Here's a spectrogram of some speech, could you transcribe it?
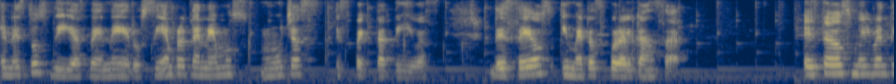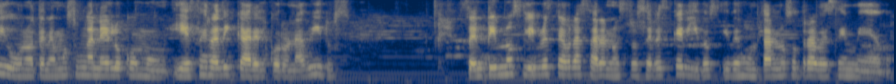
En estos días de enero siempre tenemos muchas expectativas, deseos y metas por alcanzar. Este 2021 tenemos un anhelo común y es erradicar el coronavirus. Sentirnos libres de abrazar a nuestros seres queridos y de juntarnos otra vez sin miedo.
